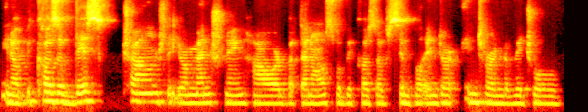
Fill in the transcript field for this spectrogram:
you know, because of this challenge that you're mentioning, Howard, but then also because of simple inter, inter-individual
